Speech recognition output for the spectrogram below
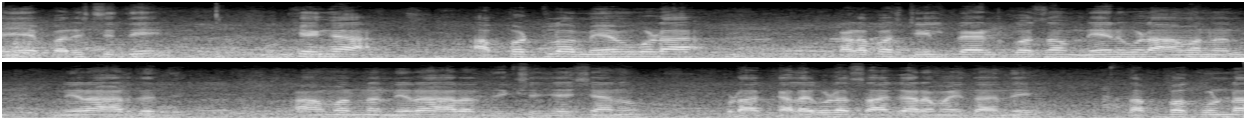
అయ్యే పరిస్థితి. ముఖ్యంగా అప్పట్లో మేము కూడా కడప స్టీల్ ప్లాంట్ కోసం నేను కూడా ఆమరణ నిరాహార ఆమరణ నిరాహార దీక్ష చేశాను. ఇప్పుడు ఆ కళ కూడా సాకారం అవుతుంది తప్పకుండా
